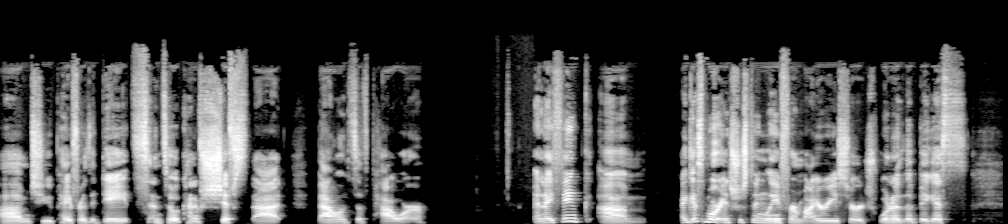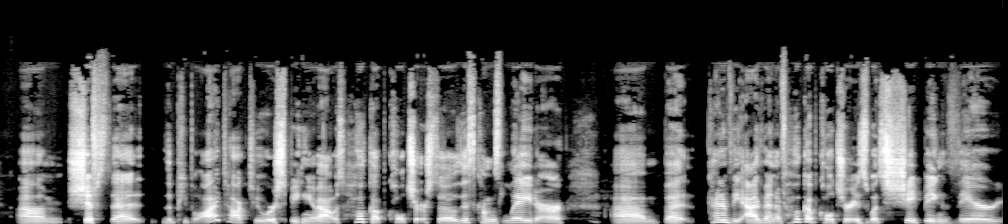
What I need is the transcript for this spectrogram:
um, to pay for the dates, and so it kind of shifts that balance of power. And I think, um, I guess, more interestingly for my research, one of the biggest um, shifts that the people I talked to were speaking about was hookup culture. So this comes later, um, but kind of the advent of hookup culture is what's shaping their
